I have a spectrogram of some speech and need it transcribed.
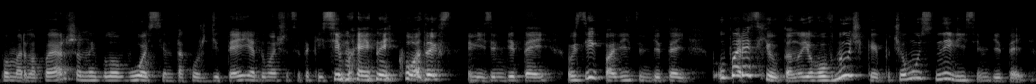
померла перша. У них було 8 також дітей. Я думаю, що це такий сімейний кодекс. 8 дітей. У всіх по 8 дітей. У Перес Хілтону його внучки чомусь не 8 дітей.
